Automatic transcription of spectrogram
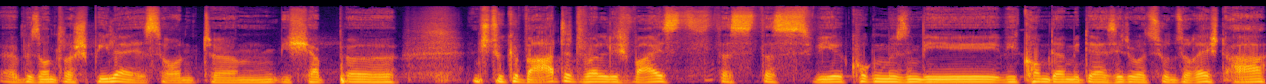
äh, besonderer Spieler ist. Und ähm, ich habe äh, ein Stück gewartet, weil ich weiß, dass, dass wir gucken müssen, wie, wie kommt er mit der Situation zurecht. A,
